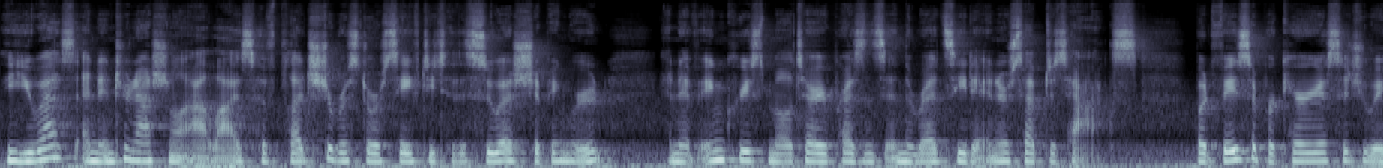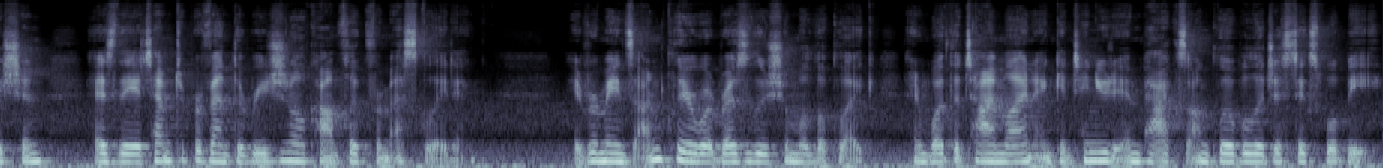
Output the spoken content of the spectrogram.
The U.S. and international allies have pledged to restore safety to the Suez shipping route and have increased military presence in the Red Sea to intercept attacks, but face a precarious situation as they attempt to prevent the regional conflict from escalating. It remains unclear what resolution will look like and what the timeline and continued impacts on global logistics will be.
